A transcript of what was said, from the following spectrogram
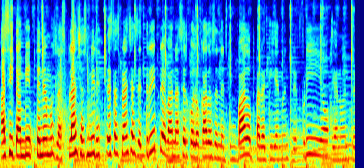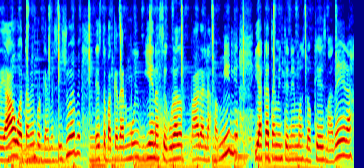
Así también tenemos las planchas, miren, estas planchas de triple van a ser colocados en el tumbado para que ya no entre frío, ya no entre agua también porque a veces llueve. Esto va a quedar muy bien asegurado para la familia. Y acá también tenemos lo que es madera.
